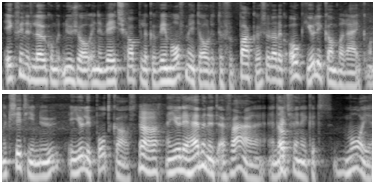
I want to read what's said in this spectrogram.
ik vind het leuk om het nu zo in een wetenschappelijke Wim Hof methode te verpakken, zodat ik ook jullie kan bereiken. Want ik zit hier nu in jullie podcast. ja, En jullie hebben het ervaren. En dat vind ik het mooie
